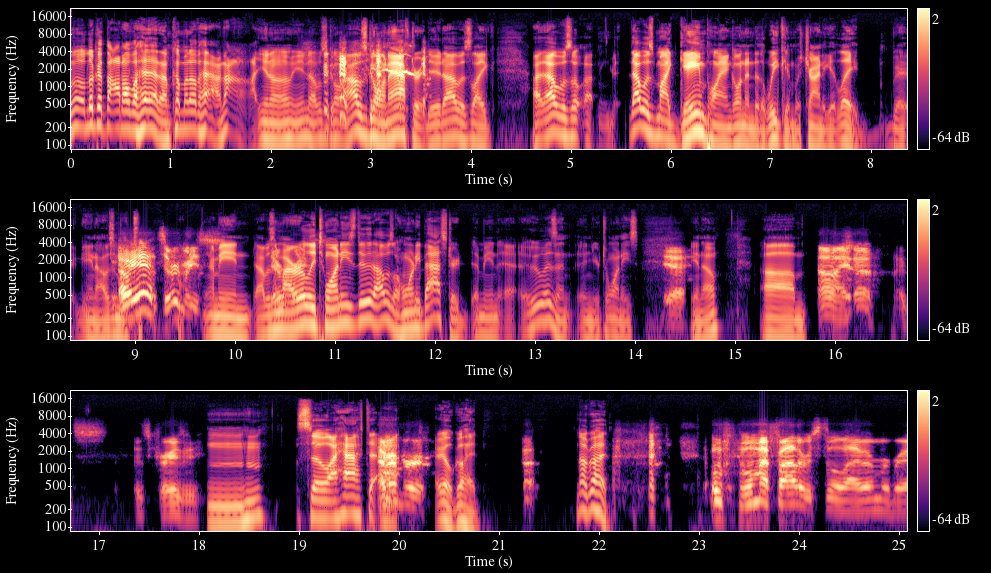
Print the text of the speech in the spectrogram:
Oh, look at that over the head. I'm coming over the head. Nah, you know, you know, I was going, I was going after it, dude. I was like, I, that was uh, that was my game plan going into the weekend was trying to get laid. Uh, You know, I was in my Oh yeah, it's everybody's. I mean, I was in my early twenties, dude. I was a horny bastard. I mean, who isn't in your twenties? Yeah. You know. Um. Oh, I know. It's it's crazy. Mm-hmm. So I have to. I remember oh, go ahead. Uh, no, go ahead. when my father was still alive. I remember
